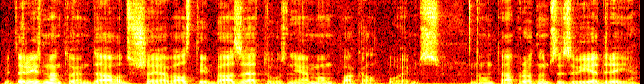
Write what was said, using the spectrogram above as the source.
bet arī izmantojam daudzu šajā valstī bāzētu uzņēmumu pakalpojumus. Nu, tā, protams, ir Zviedrija.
